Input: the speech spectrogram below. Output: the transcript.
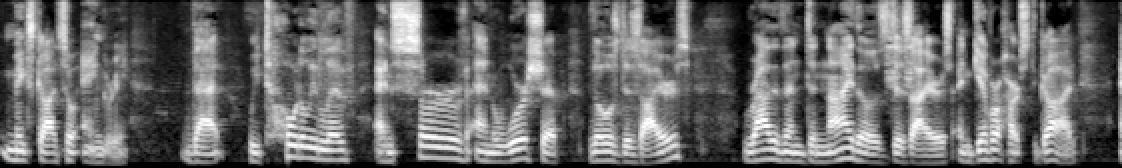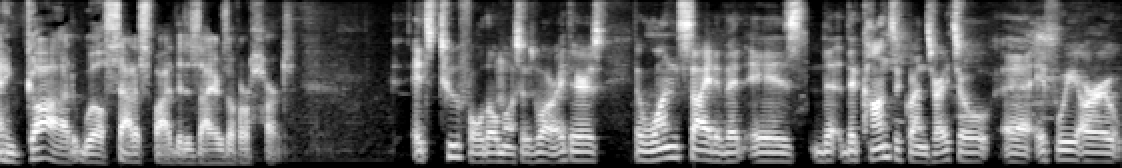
makes God so angry that we totally live and serve and worship those desires rather than deny those desires and give our hearts to God and God will satisfy the desires of our heart. It's twofold almost as well, right? There's the one side of it is the the consequence, right? So uh, if we are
